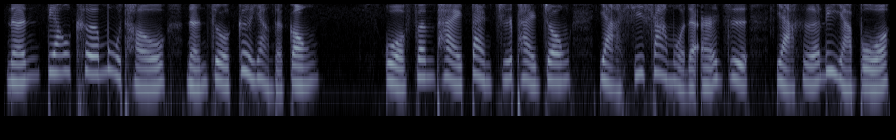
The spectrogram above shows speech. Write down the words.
能雕刻木头，能做各样的工。我分派但支派中亚西萨姆的儿子亚和利亚伯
